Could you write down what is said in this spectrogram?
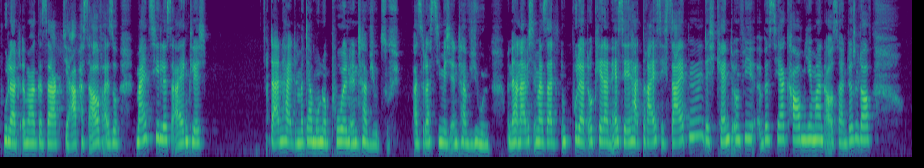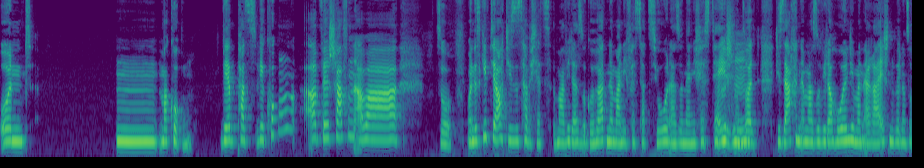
Pulat immer gesagt, ja, pass auf, also mein Ziel ist eigentlich, dann halt mit der Monopol ein Interview zu führen. Also, dass die mich interviewen. Und dann habe ich immer gesagt, Pulat, okay, dein Essay hat 30 Seiten, dich kennt irgendwie bisher kaum jemand, außer in Düsseldorf. Und mh, mm, mal gucken. Wir, pass wir gucken, ob wir schaffen, aber so. Und es gibt ja auch dieses, habe ich jetzt immer wieder so gehört, eine Manifestation, also Manifestation. Mhm. Man soll die Sachen immer so wiederholen, die man erreichen will und so.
